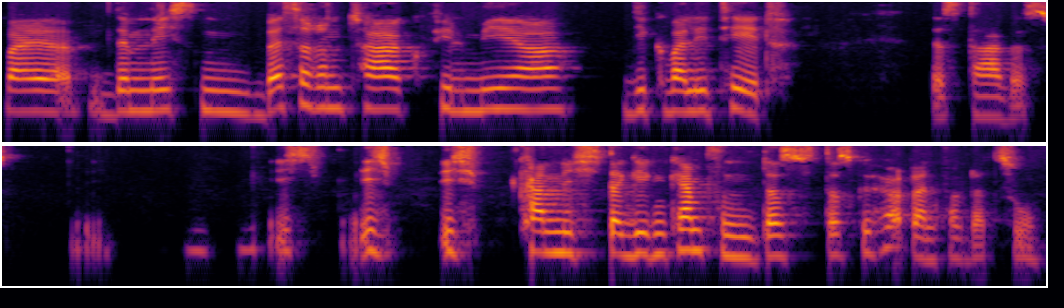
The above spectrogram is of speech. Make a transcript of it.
bei dem nächsten besseren Tag viel mehr die Qualität des Tages. Ich, ich, ich kann nicht dagegen kämpfen. Das, das gehört einfach dazu.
